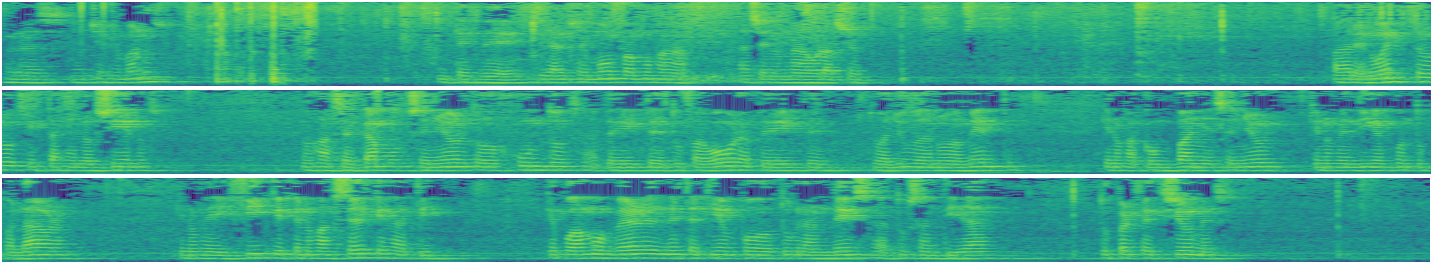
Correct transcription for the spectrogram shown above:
Buenas noches hermanos. Antes de ir al sermón vamos a hacer una oración. Padre nuestro que estás en los cielos, nos acercamos Señor todos juntos a pedirte tu favor, a pedirte tu ayuda nuevamente, que nos acompañes Señor, que nos bendigas con tu palabra, que nos edifiques, que nos acerques a ti, que podamos ver en este tiempo tu grandeza, tu santidad, tus perfecciones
